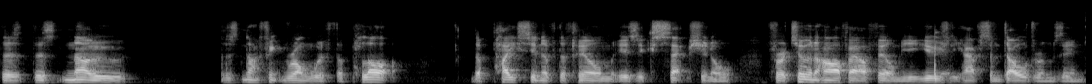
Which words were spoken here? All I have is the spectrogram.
There's there's no there's nothing wrong with the plot. The pacing of the film is exceptional for a two and a half hour film. You usually have some doldrums in,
